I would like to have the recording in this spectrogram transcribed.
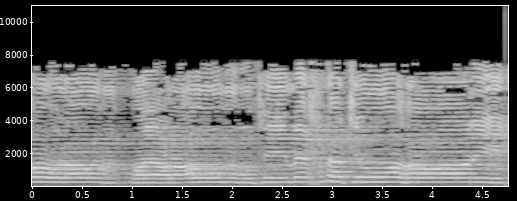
قولهم ويرعوهم في محنة وهوان.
